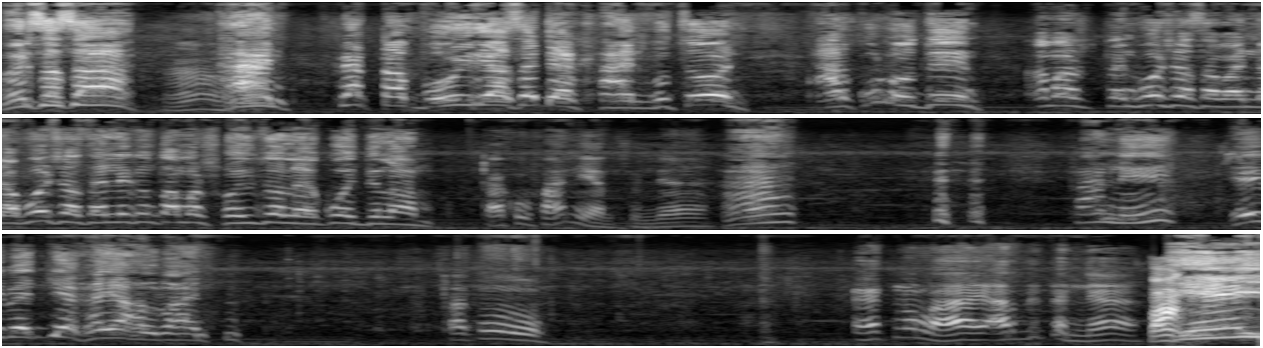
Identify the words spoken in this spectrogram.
হইছে সা হ্যাঁ। খাইন পেটটা বইরে আছে দেখ খাইন বুঝছুন? আর কোনো দিন আমার পেন পয়সা চাবাই না পয়সা চাইলে কিন্তু আমার শরীর জ্বলে কই দিলাম? কাকু পানি আনছিল না হ্যাঁ? পানি? এই বেদ দিয়ে খাইয়া হালবাই কাকু এক নলাই আর দিতেন না। এই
